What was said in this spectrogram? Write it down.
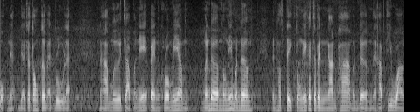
6เนี่ยเดี๋ยวจะต้องเติม AdBlue แล้วนะครับมือจับอันนี้เป็นโครเมียมเหมือนเดิมตรงนี้เหมือนเดิมเป็นพลาสติก ตรงนี้ก็จะเป็นงานผ้าเหมือนเดิมนะครับ ที่วาง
